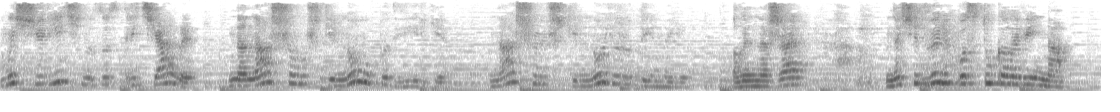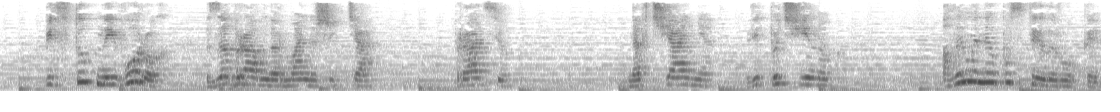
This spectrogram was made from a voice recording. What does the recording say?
ми щорічно зустрічали на нашому шкільному подвір'ї, нашою шкільною родиною. Але, на жаль, наші двері постукала війна. Підступний ворог забрав нормальне життя, працю, навчання, відпочинок. Але ми не опустили руки.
